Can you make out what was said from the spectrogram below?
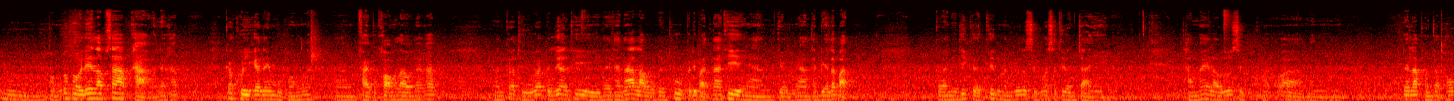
อืม พอได้รับทราบข่าวนะครับ ก็คุยกันในหมู่ของฝ่ายปกครองเรานะครับ มันก็ถือว่าเป็นเรื่องที่ในฐานะเราเป็นผู้ปฏิบัติหน้าที่งานเกี่ยวกับงานทะเบียนและบัตรกรณีที่เกิดขึ้นมันก็รู้สึกว่าสะเทือนใจทำให้เรารู้สึกว่ามันได้รับผลกระทบ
